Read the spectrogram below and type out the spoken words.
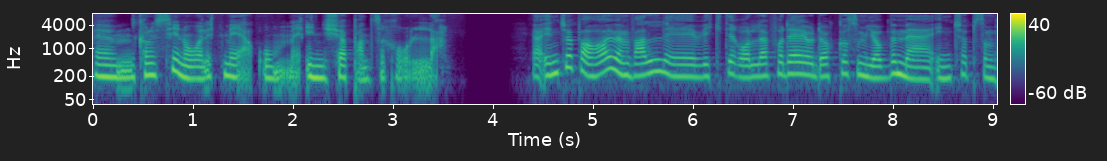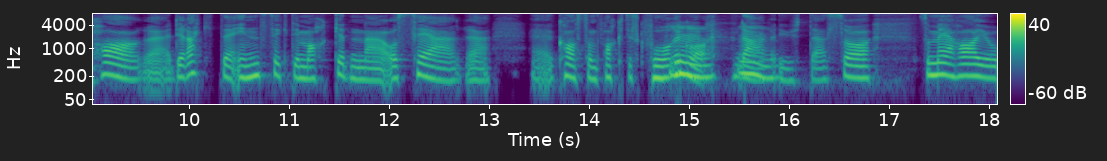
Kan du si noe litt mer om innkjøperens rolle? Ja, Innkjøper har jo en veldig viktig rolle, for det er jo dere som jobber med innkjøp som har eh, direkte innsikt i markedene og ser eh, hva som faktisk foregår mm. der mm. ute. Så, så, vi har jo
